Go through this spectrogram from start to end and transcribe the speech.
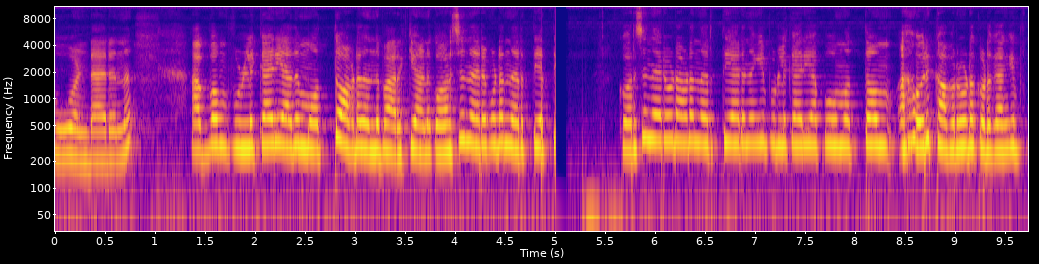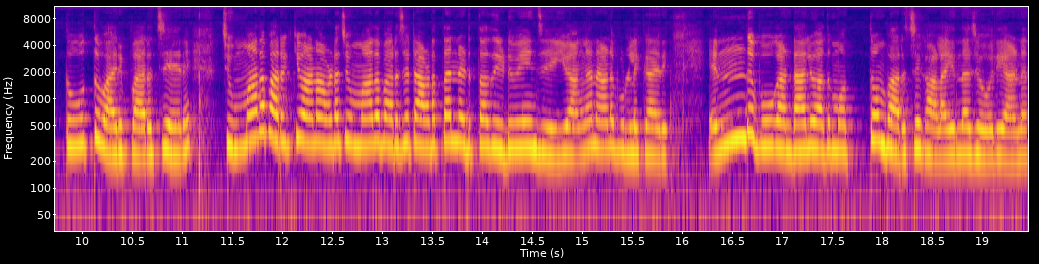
പൂവുണ്ടായിരുന്നു. അപ്പം പുള്ളിക്കാരി അത് മൊത്തം അവിടെ നിന്ന് പറിക്കുകയാണ് കുറച്ച് നേരം കൂടെ നിർത്തി കുറച്ച് നേരം കൂടെ അവിടെ നിർത്തിയായിരുന്നെങ്കിൽ പുള്ളിക്കാരി ആ പൂ മൊത്തം ഒരു കവറൂടെ കൊടുക്കാമെങ്കിൽ തൂത്ത് വാരി പറിച്ചേനെ ചുമ്മാതെ പറിക്കുവാണ്. അവിടെ ചുമ്മാതെ പറിച്ചിട്ട് അവിടെ തന്നെ എടുത്ത് അത് ഇടുകയും ചെയ്യും. അങ്ങനെയാണ് പുള്ളിക്കാരി. എന്ത് പൂ കണ്ടാലും അത് മൊത്തം പറിച്ച് കളയുന്ന ജോലിയാണ്.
